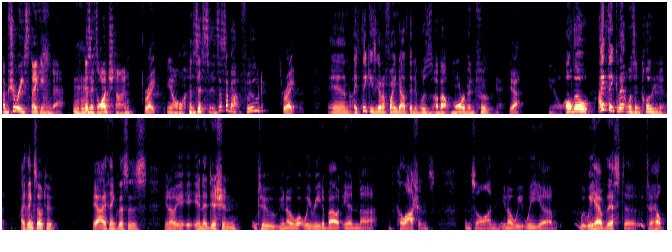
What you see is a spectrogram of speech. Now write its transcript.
I'm sure he's thinking that because it's lunchtime. Right. You know, is this is this about food? Right. And I think he's going to find out that it was about more than food. Yeah. You know, although I think that was included in it. I think so too. Yeah, I think this is, you know, in addition to, you know, what we read about in uh, Colossians and so on, you know, we we, uh, we we have this to to help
